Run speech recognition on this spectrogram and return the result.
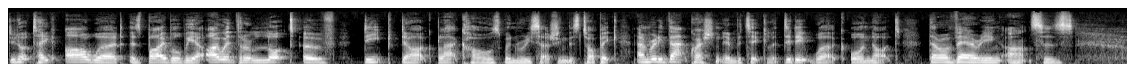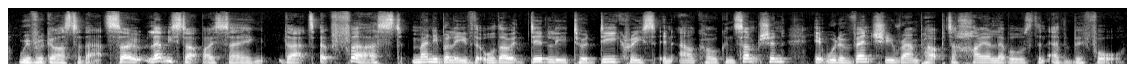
Do not take our word as Bible. But yeah, I went through a lot of deep, dark black holes when researching this topic. And really, that question in particular did it work or not? There are varying answers with regards to that. So, let me start by saying that at first, many believe that although it did lead to a decrease in alcohol consumption, it would eventually ramp up to higher levels than ever before.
